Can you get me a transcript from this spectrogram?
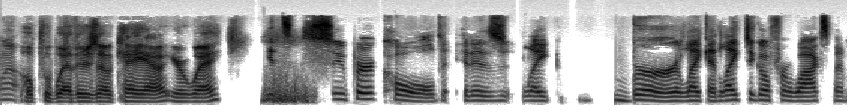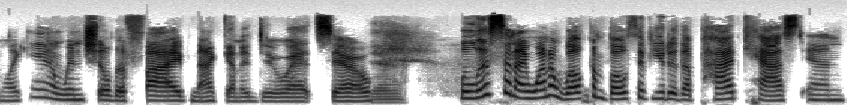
well, hope the weather's okay out your way. It's super cold. It is like burr. Like I'd like to go for walks, but I'm like, yeah, wind chill to five, not gonna do it. So yeah. Well, listen, I want to welcome both of you to the podcast and,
